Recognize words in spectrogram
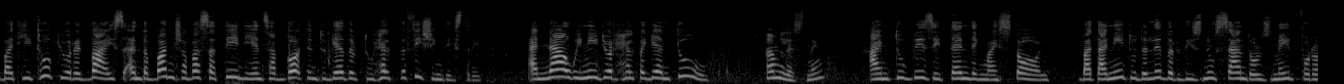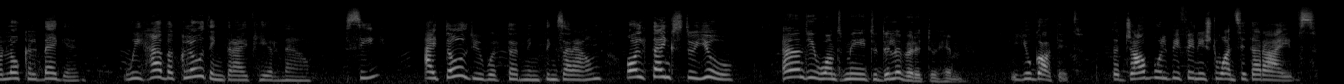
But he took your advice, and a bunch of us Athenians have gotten together to help the fishing district. And now we need your help again, too. I'm listening. I'm too busy tending my stall, but I need to deliver these new sandals made for a local beggar. We have a clothing drive here now. See? I told you we're turning things around, all thanks to you. And you want me to deliver it to him? You got it. The job will be finished once it arrives.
